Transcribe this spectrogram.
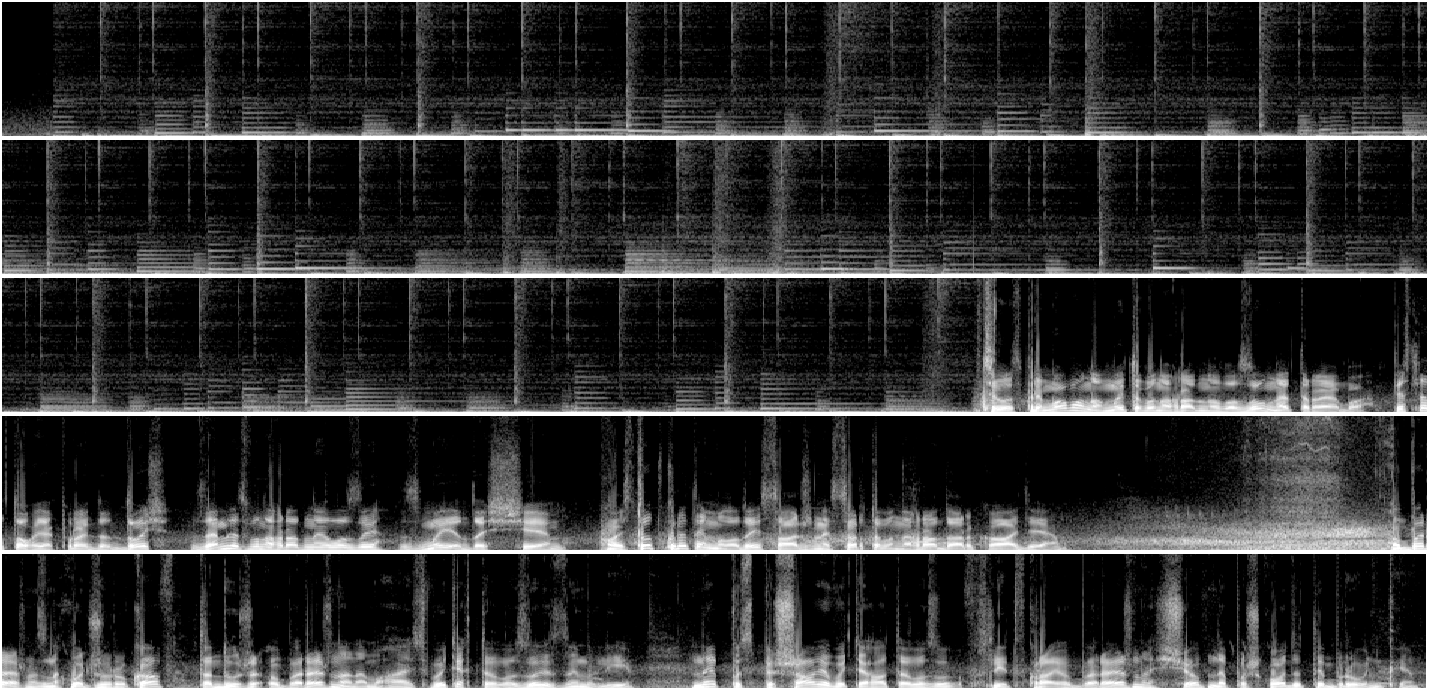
Цілеспрямовано мити виноградну лозу не треба. Після того, як пройде дощ, землю з виноградної лози змиє дощем. Ось тут вкритий молодий саджанець сорту винограду Аркадія. Обережно знаходжу рукав та дуже обережно намагаюсь витягти лозу із землі. Не поспішаю витягати лозу вслід вкрай обережно, щоб не пошкодити бруньки.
